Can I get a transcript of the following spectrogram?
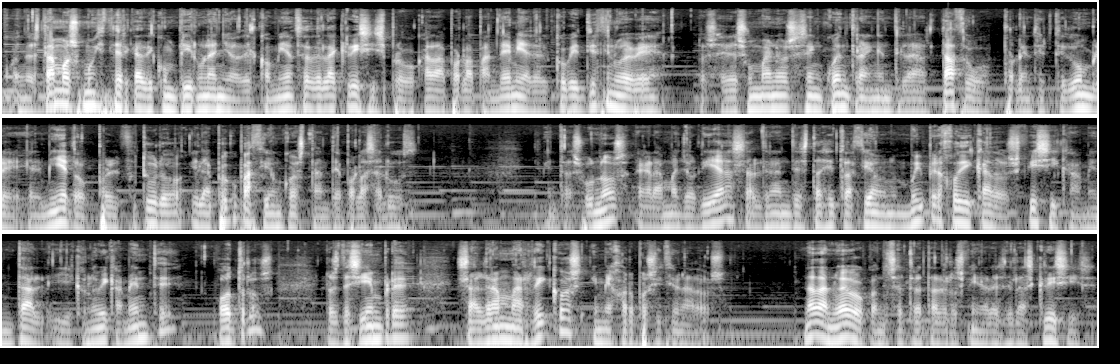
Cuando estamos muy cerca de cumplir un año del comienzo de la crisis provocada por la pandemia del COVID-19, los seres humanos se encuentran entre el hartazgo por la incertidumbre, el miedo por el futuro y la preocupación constante por la salud. Mientras unos, la gran mayoría, saldrán de esta situación muy perjudicados física, mental y económicamente, otros, los de siempre, saldrán más ricos y mejor posicionados. Nada nuevo cuando se trata de los finales de las crisis.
